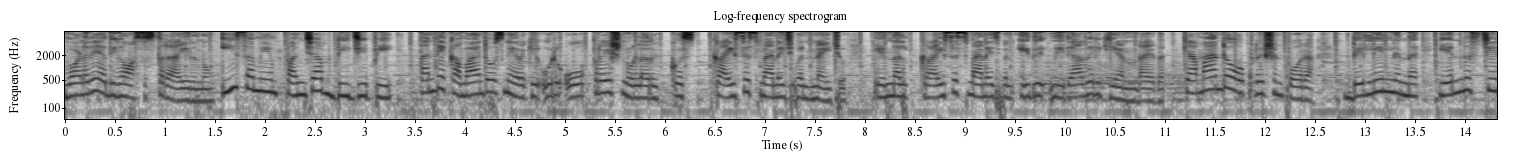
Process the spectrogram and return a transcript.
വളരെയധികം അസ്വസ്ഥരായിരുന്നു. ഈ സമയം പഞ്ചാബ് ഡി ജി പി തന്റെ കമാൻഡോസിനെ ഇറക്കി ഒരു ഓപ്പറേഷനുള്ള റിക്വസ്റ്റ് ക്രൈസിസ് മാനേജ്മെന്റിന് അയച്ചു എന്നാൽ ക്രൈസിസ് മാനേജ്മെന്റ് ഇത് നിരാകരിക്കുകയാണ് ഉണ്ടായത് കമാൻഡോ ഓപ്പറേഷൻ പോരാ. ഡൽഹിയിൽ നിന്ന് എൻ എസ് ടി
